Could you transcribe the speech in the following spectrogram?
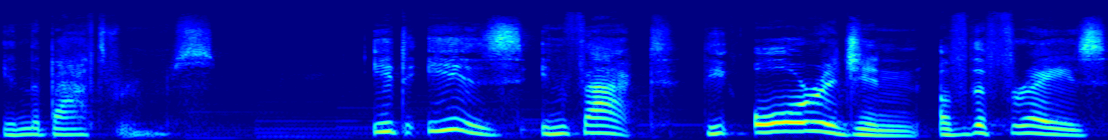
in the bathrooms. It is, in fact, the origin of the phrase,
